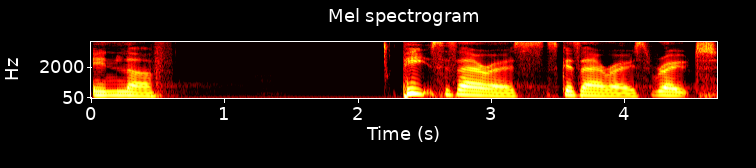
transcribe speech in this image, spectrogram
in love. Pete Scazzero wrote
